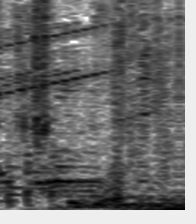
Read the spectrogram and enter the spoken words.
Hey.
